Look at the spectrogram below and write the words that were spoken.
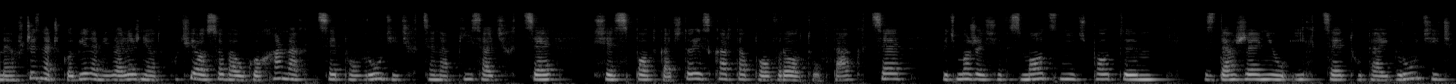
mężczyzna czy kobieta, niezależnie od płci, osoba ukochana chce powrócić, chce napisać, chce się spotkać. To jest karta powrotów, tak? Chce być może się wzmocnić po tym, zdarzeniu i chce tutaj wrócić.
